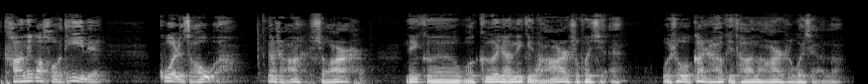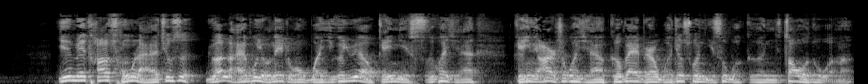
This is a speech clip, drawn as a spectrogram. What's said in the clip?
他那个好弟弟过来找我，那啥，小二，那个我哥让你给拿二十块钱，我说我干啥给他拿二十块钱呢？因为他从来就是原来不有那种我一个月我给你十块钱，给你二十块钱，搁外边我就说你是我哥，你罩着我吗？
